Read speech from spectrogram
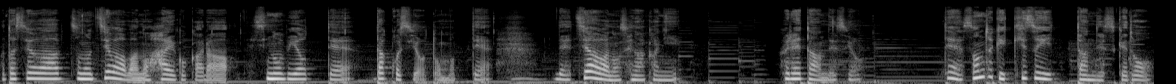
私はそのチワワの背後から忍び寄って抱っこしようと思って、で、チワワの背中に触れたんですよ。で、その時気づいたんですけど、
